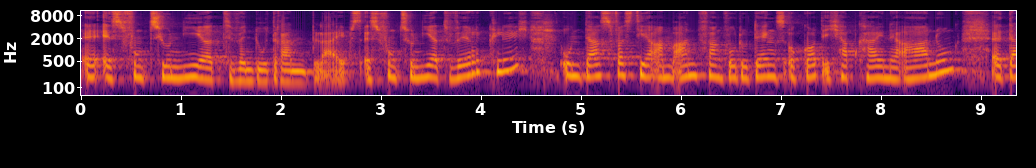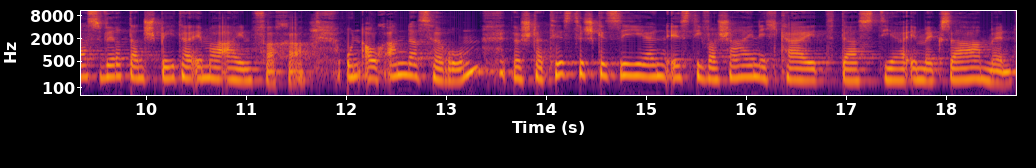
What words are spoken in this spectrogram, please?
äh, es funktioniert wenn du dran bleibst. Es funktioniert wirklich und das, was dir am Anfang, wo du denkst, oh Gott, ich habe keine Ahnung, äh, das wird dann später immer einfacher. Und auch andersherum, äh, statistisch gesehen ist die Wahrscheinlichkeit, dass dir im Examen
